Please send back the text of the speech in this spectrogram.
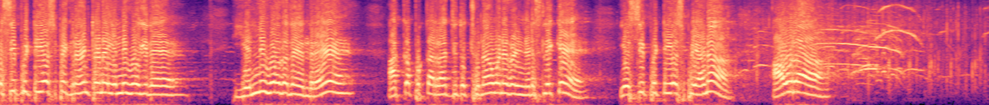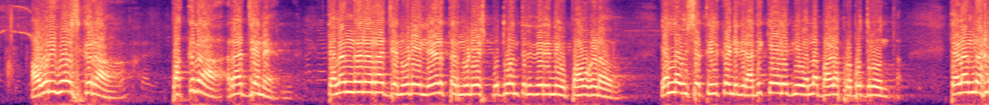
S C P T S P grant ಹಣ ಎಲ್ಲಿಗೆ ಹೋಗಿದೆ? ಎಲ್ಲಿಗೆ ಹೋಗದೆ ಅಂದರೆ ಅಕ್ಕಪಕ್ಕ ರಾಜ್ಯದ ಚುನಾವಣೆಗಳು ನಡೆಸಲಿಕ್ಕೆ S C P T S P ಹಣ ಅವರ ಅವರಿಗೋಸ್ಕರ ಪಕ್ಕದ ರಾಜ್ಯನೇ. ತೆಲಂಗಾಣ ರಾಜ್ಯ ನೋಡಿ, ಇಲ್ಲಿ ಹೇಳ್ತಾರೆ ನೋಡಿ, ಎಷ್ಟು ಬುದ್ಧಿವಂತರಿದ್ದೀರಿ ನೀವು, ಪಾವಗಡ ಅವರು. ಎಲ್ಲ ವಿಷಯ ತಿಳ್ಕೊಂಡಿದ್ದೀರಿ. ಅದಕ್ಕೆ ಹೇಳಿದ್ ನೀವೆಲ್ಲ ಬಹಳ ಪ್ರಬುದ್ಧರು ಅಂತ. ತೆಲಂಗಾಣ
